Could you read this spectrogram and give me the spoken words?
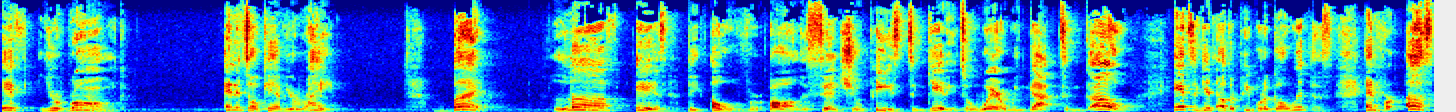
if you're wrong, and it's okay if you're right. But love is the overall essential piece to getting to where we got to go and to getting other people to go with us. And for us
